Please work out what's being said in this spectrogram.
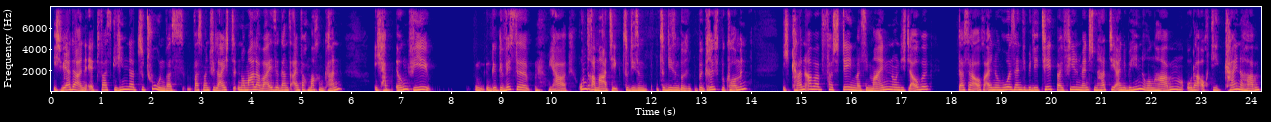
ich werde an etwas gehindert zu tun, was, was man vielleicht normalerweise ganz einfach machen kann. Ich habe irgendwie gewisse ja, Undramatik zu diesem, zu diesem Be Begriff bekommen. Ich kann aber verstehen, was Sie meinen und ich glaube, dass er auch eine hohe Sensibilität bei vielen Menschen hat, die eine Behinderung haben oder auch die keine haben.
